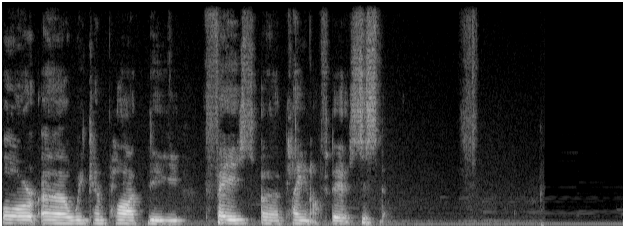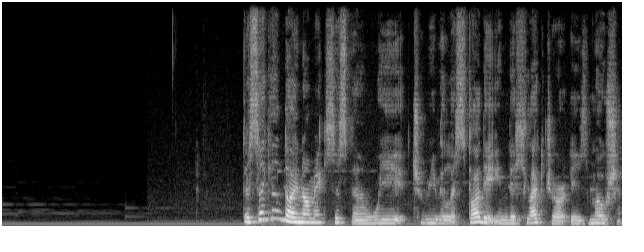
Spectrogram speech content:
or uh, we can plot the phase uh, plane of the system. The second dynamic system which we will study in this lecture is motion.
